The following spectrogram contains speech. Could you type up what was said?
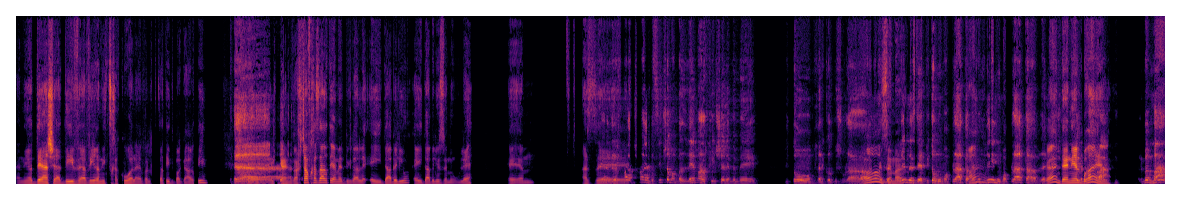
אני יודע שעדי ואבירה יצחקו עליי, אבל קצת התבגרתי. אה, כן, ועכשיו חזרתי האמת בגלל A.W, A.W זה מעולה. אז... כן, זה נחמד, שמע, הם עושים שם מלא מהלכים של MMA. פתאום חניקות משולש, זה מה... קוראים לזה, פתאום הוא מפלטה, והם אומרים הוא מפלטה. כן, דניאל בריין. אני אומר, מה?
